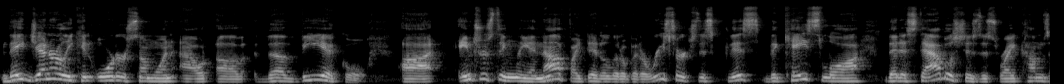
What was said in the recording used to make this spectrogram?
they generally can order someone out of the vehicle. Uh, interestingly enough, I did a little bit of research. This this the case law that establishes this right comes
